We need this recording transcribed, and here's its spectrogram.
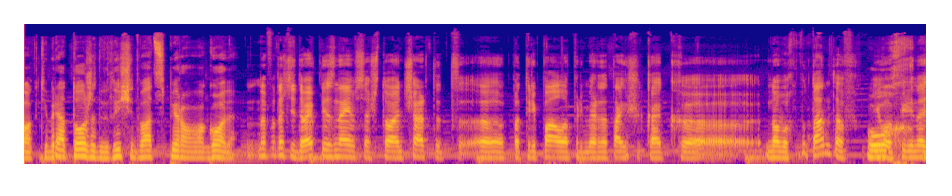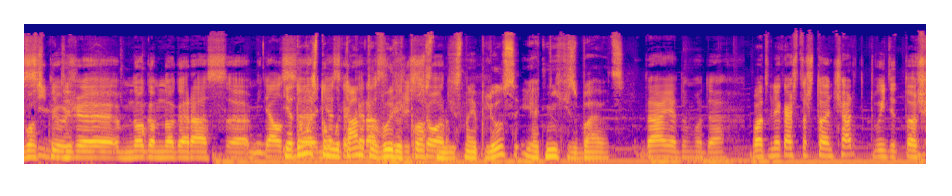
октября тоже 2021 года. Ну подожди, давай признаемся, что Uncharted э, потрепало примерно так же, как э, Новых Мутантов. Ох, его переносили господи. уже много-много раз, э, менялся Я думаю, что Мутанты выйдут просто на Disney+, и от них избавятся. Да, я думаю, да. Вот мне кажется, что Uncharted выйдет тоже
